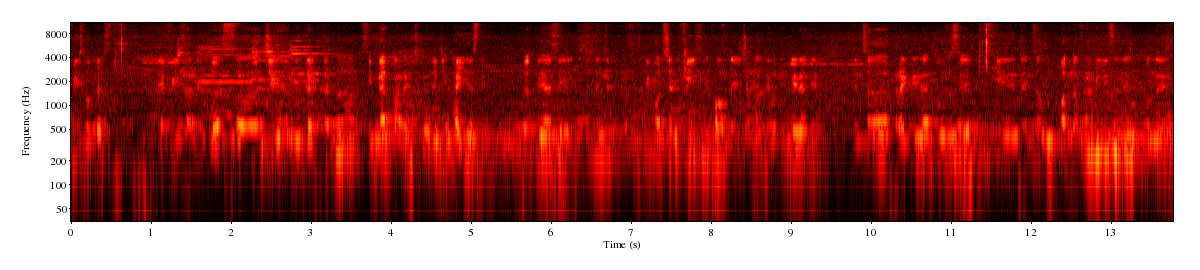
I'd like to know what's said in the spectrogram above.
फीज वगैरे असते ते फीज आहे प्लस जे विद्यार्थ्यांना सिंगल पॅरेंट्स म्हणजे जी आई असते तर ते असेल तर त्यांचे फिफ्टी पर्सेंट फीज ही फाउंडेशनच्या माध्यमातून देण्यात येईल. त्यांचं क्रायटेरिया तोच असेल की त्यांचं उत्पन्न फॅमिलीचं जे उत्पन्न आहे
